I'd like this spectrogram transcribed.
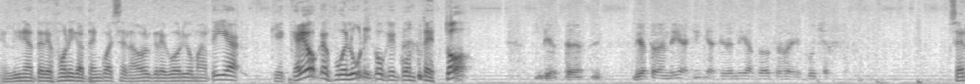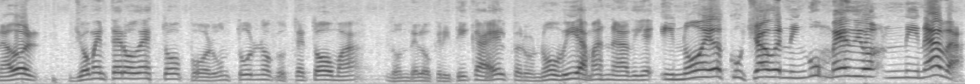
En línea telefónica tengo al senador Gregorio Matías, que creo que fue el único que contestó. Dios te, bendiga aquí y así bendiga a todos los que escuchas. Senador, yo me entero de esto por un turno que usted toma donde lo critica a él, pero no vi a más nadie y no he escuchado en ningún medio ni nada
